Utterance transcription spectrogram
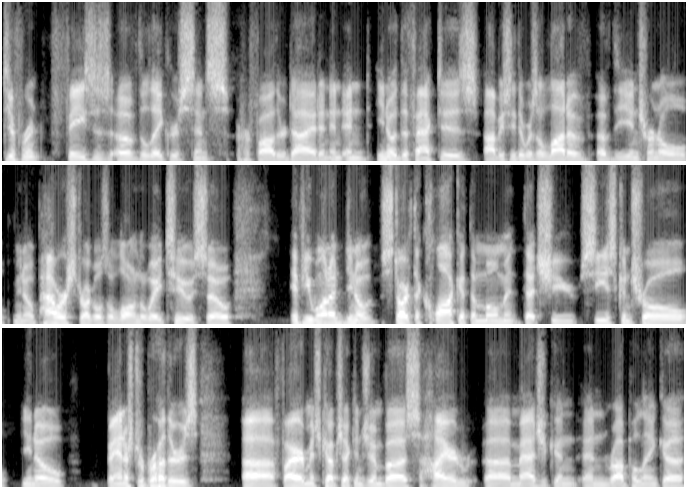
different phases of the Lakers since her father died, and and and you know, the fact is, obviously, there was a lot of of the internal, you know, power struggles along the way too. So, if you want to, you know, start the clock at the moment that she seized control, you know, Bannister brothers, uh, fired Mitch Kupchak and Jim Buss, hired uh, Magic and and Rob Pelinka.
